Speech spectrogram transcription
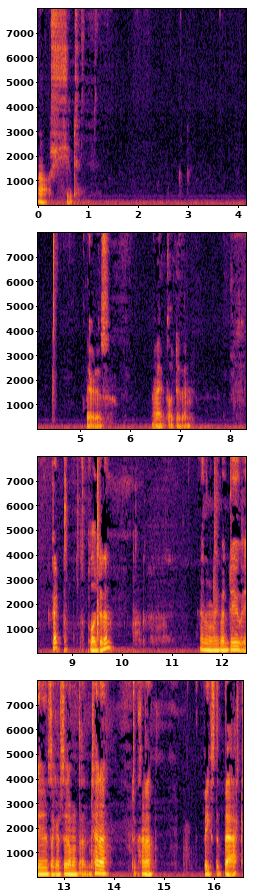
Oh, shoot. There it is. I plugged it in. Okay, plugged it in. And then what we're going to do is, like I said, I want that antenna to kind of face the back.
